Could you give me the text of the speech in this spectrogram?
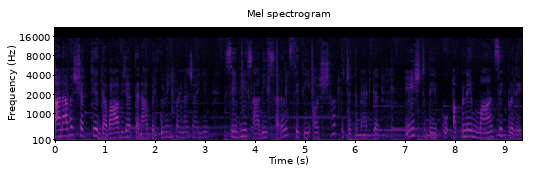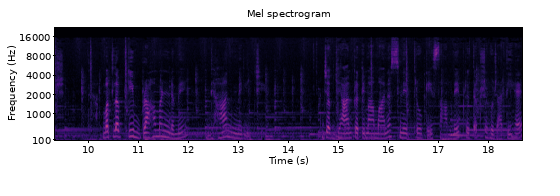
अनावश्यक दबाव या तनाव बिल्कुल नहीं पड़ना चाहिए। सीधी सादी सरल स्थिति और शांत चित्त बैठकर इष्ट देव को अपने मानसिक प्रदेश मतलब कि ब्राह्मंड में ध्यान में लीजिए। जब ध्यान प्रतिमा मानस नेत्रों के सामने प्रत्यक्ष हो जाती है,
